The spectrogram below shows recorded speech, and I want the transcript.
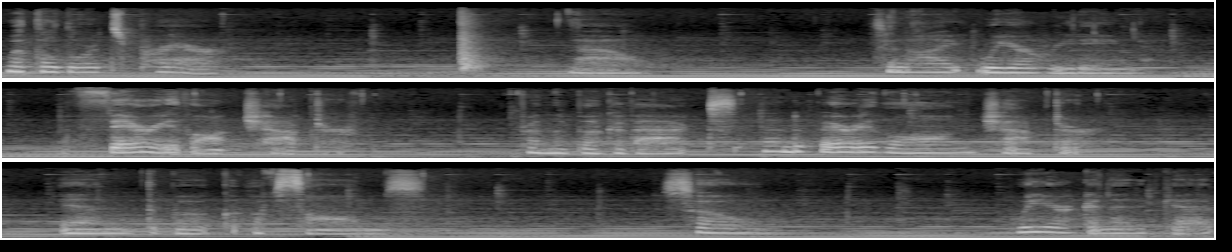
with the Lord's Prayer. Now, Tonight we are reading a very long chapter from the book of Acts and a very long chapter in the book of Psalms. So we are going to get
